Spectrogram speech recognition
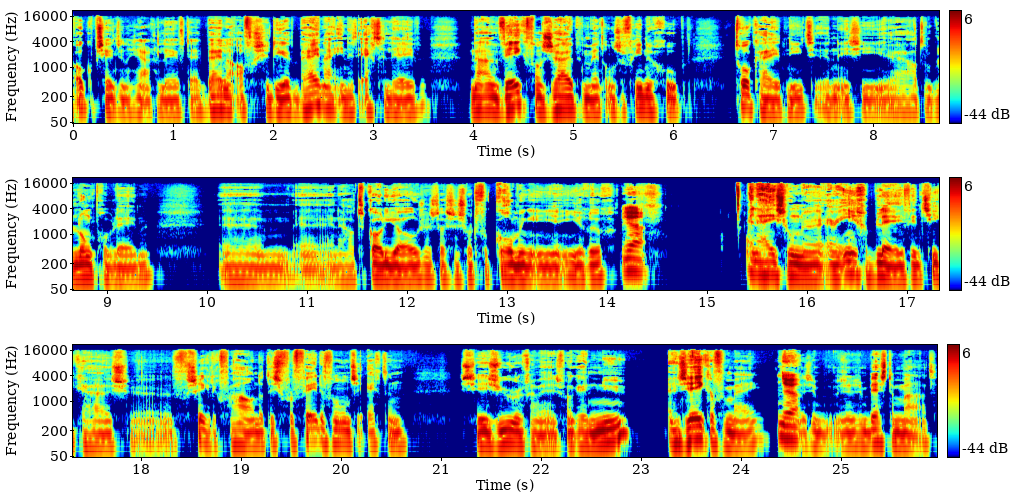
ook op 27-jarige leeftijd. Bijna afgestudeerd, bijna in het echte leven. Na een week van zuipen met onze vriendengroep trok hij het niet. En is hij, hij had een longproblemen. Ehm, eh, en hij had scoliose, dus dat is een soort verkromming in je, in je rug. ja, En hij is toen eh, erin gebleven in het ziekenhuis. Eh, verschrikkelijk verhaal. En dat is voor velen van ons echt een césuur geweest. Van oké, nu, en zeker voor mij, ja, dat is een, dat is een beste maat.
